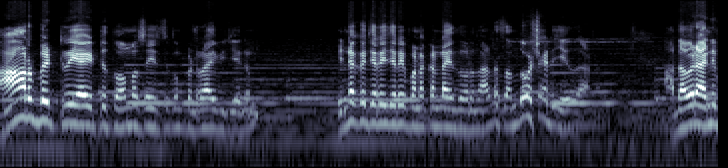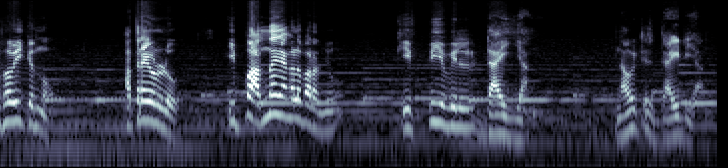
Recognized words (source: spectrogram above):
ആർബിട്രറി ആയിട്ട് തോമസ് ഐസക്കും പിണറായി വിജയനും പിന്നൊക്കെ ചെറിയ ചെറിയ പണക്കണ്ടായെന്ന് പറഞ്ഞ ആളുടെ സന്തോഷമായിട്ട് ചെയ്തതാണ്. അതവരനുഭവിക്കുന്നു അത്രയേ ഉള്ളൂ. ഇപ്പം അന്ന് ഞങ്ങൾ പറഞ്ഞു KIIFB will die young now it is died young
